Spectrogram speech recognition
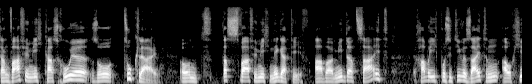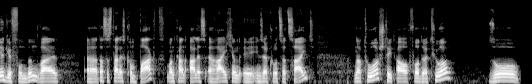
dann war für mich Karlsruhe so zu klein. Und das war für mich negativ. Aber mit der Zeit habe ich positive Seiten auch hier gefunden, weil äh, das ist alles kompakt, man kann alles erreichen äh, in sehr kurzer Zeit. Natur steht auch vor der Tür. So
